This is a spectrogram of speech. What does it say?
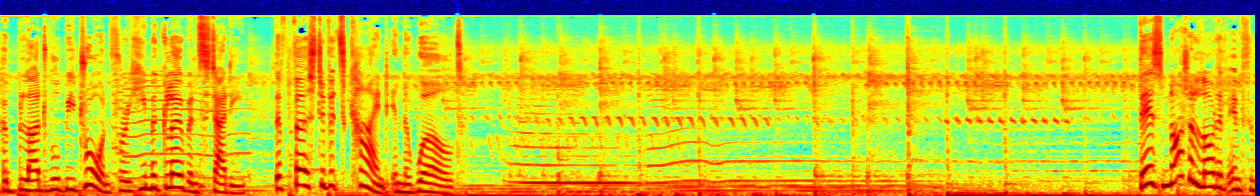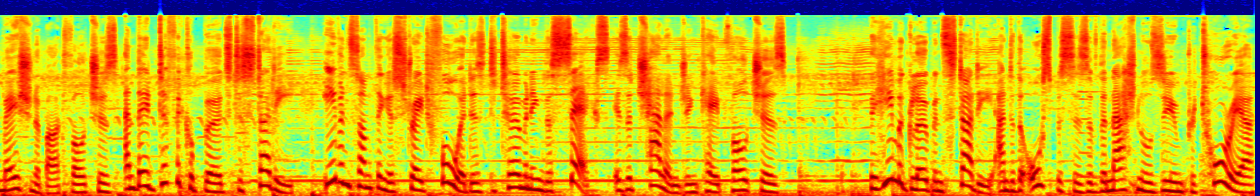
Her blood will be drawn for a hemoglobin study, the first of its kind in the world. There's not a lot of information about vultures, and they're difficult birds to study. Even something as straightforward as determining the sex is a challenge in Cape vultures. The hemoglobin study, under the auspices of the National Zoo in Pretoria,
